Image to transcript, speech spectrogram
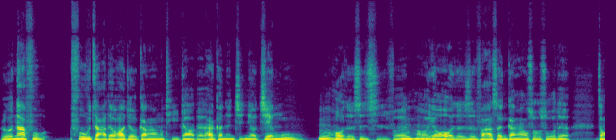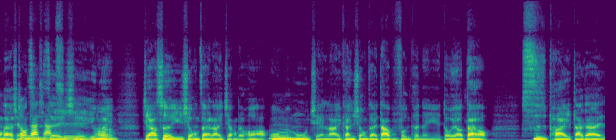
如果那复复杂的话，就刚刚提到的，它可能仅有建物，或者是持分哦，又或者是发生刚刚所说的重大瑕疵这一些。因为假设以凶宅来讲的话，我们目前来看，凶宅大部分可能也都要到。四拍大概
